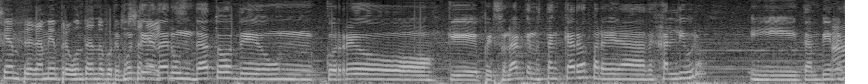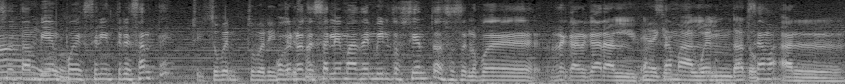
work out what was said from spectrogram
Siempre también preguntando por ¿Te tu zona dar X. un dato de un correo que personal que no es tan caro para ir a dejar el libro? Y también eso Ah, también bueno. puede ser interesante. Sí, súper, súper Porque no te interesante. sale más de 1200, eso se lo puede recargar al, ¿cómo Mira, se qué- llama? al, buen dato. ¿cómo se llama? al,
